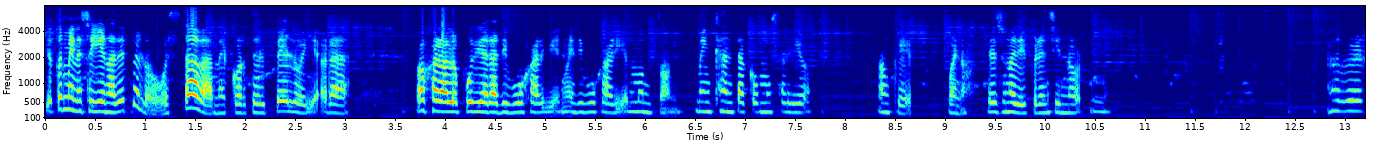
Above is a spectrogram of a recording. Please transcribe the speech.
Yo también estoy llena de pelo, o estaba, me corté el pelo y ahora ojalá lo pudiera dibujar bien, me dibujaría un montón. Me encanta cómo salió. Aunque, bueno, es una diferencia enorme. A ver.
